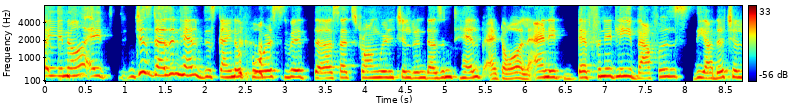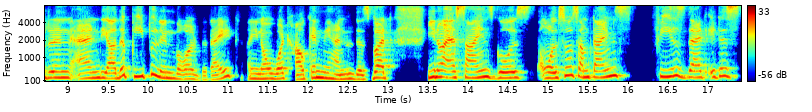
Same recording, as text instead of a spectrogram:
you know it just doesn't help. This kind of force with uh, such strong-willed children doesn't help at all. And it definitely baffles the other children and the other people involved right? You know what how can we handle this? But you know as science goes also sometimes feels that it is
